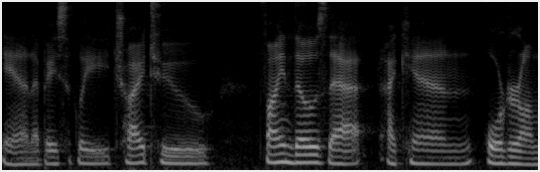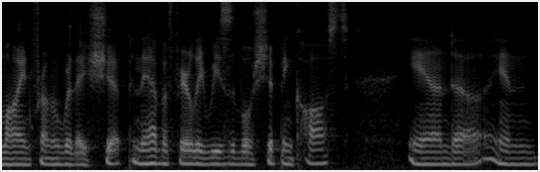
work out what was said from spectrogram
and I basically try to find those that I can order online from and where they ship, and they have a fairly reasonable shipping cost and uh, and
